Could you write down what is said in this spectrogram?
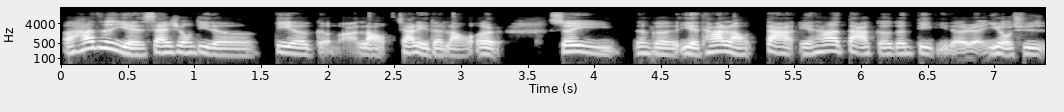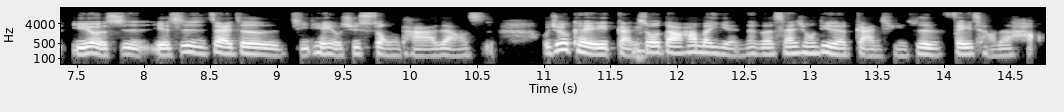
呃，他是演三兄弟的第二个嘛，老家里的老二，所以那个演他老大演他的大哥跟弟弟的人也有去，也有是也是在这几天有去送他这样子，我就可以感受到他们演那个三兄弟的感情是非常的好。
